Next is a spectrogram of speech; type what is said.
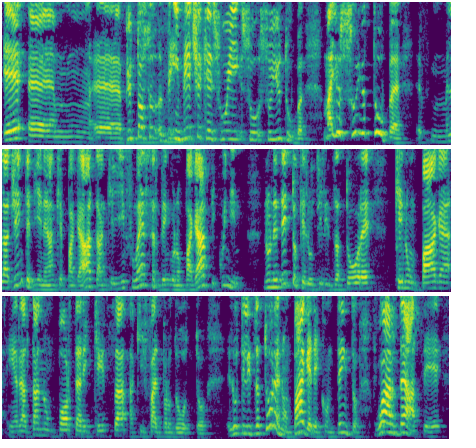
E ehm, eh, piuttosto invece che sui, su, su, YouTube, ma io su YouTube eh, la gente viene anche pagata, anche gli influencer vengono pagati, quindi non è detto che l'utilizzatore che non paga in realtà non porta ricchezza a chi fa il prodotto. L'utilizzatore non paga ed è contento. Guardate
